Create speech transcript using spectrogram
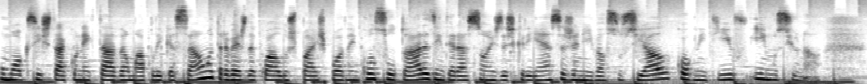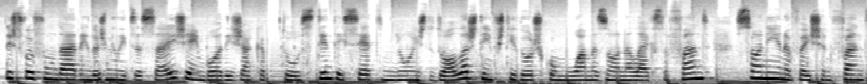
O Moxie está conectado a uma aplicação através da qual os pais podem consultar as interações das crianças a nível social, cognitivo e emocional. Desde foi fundada em 2016, a Embody já captou 77 milhões de dólares de investidores como o Amazon Alexa Fund, Sony Innovation Fund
